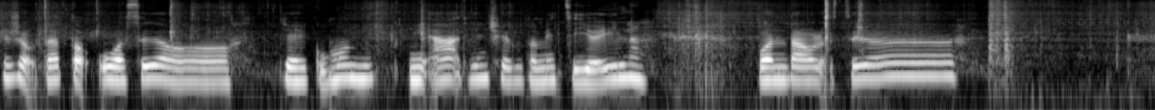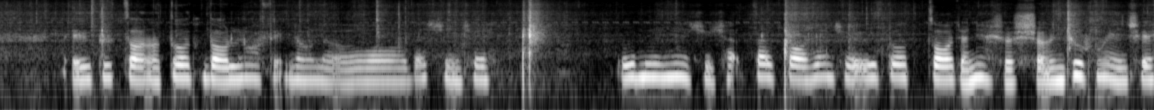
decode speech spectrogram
cái rổ ta tổ ua xưa giờ cũng mong mẹ ai thiên chơi của tôi mẹ chỉ ở lần quân tàu là xưa ấy tôi cho nó tốt đó luôn phải nó là đã xin chơi ừ nên như chỉ chặt tay to hơn chơi ừ tôi cho cho nên sợ sợ chút mình chơi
